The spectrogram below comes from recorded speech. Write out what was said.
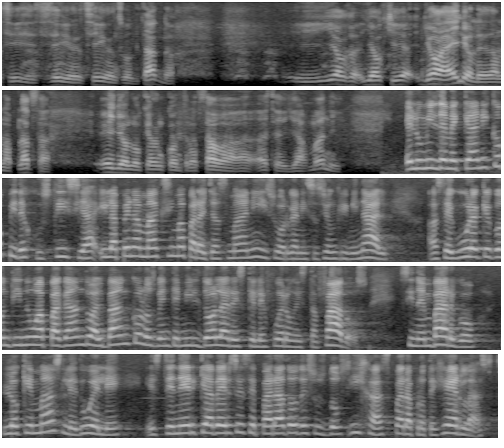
así siguen, siguen soltando. Y yo, yo, yo a ellos le doy la plata, ellos lo que han contratado a, ese Yasmani. El humilde mecánico pide justicia y la pena máxima para Yasmani y su organización criminal. Asegura que continúa pagando al banco los 20 mil dólares que le fueron estafados. Sin embargo, lo que más le duele es tener que haberse separado de sus dos hijas para protegerlas.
